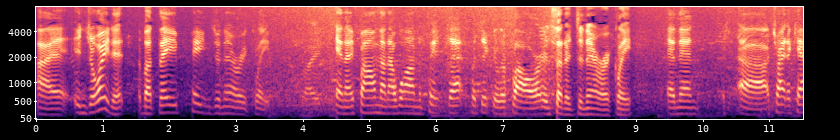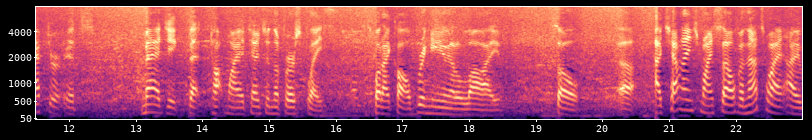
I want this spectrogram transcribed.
I enjoyed it, but they paint generically. Right. And I found that I wanted to paint that particular flower instead of generically. And then uh, try to capture its magic that caught my attention in the first place. What I call bringing it alive. So uh, I challenged myself, and that's why I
